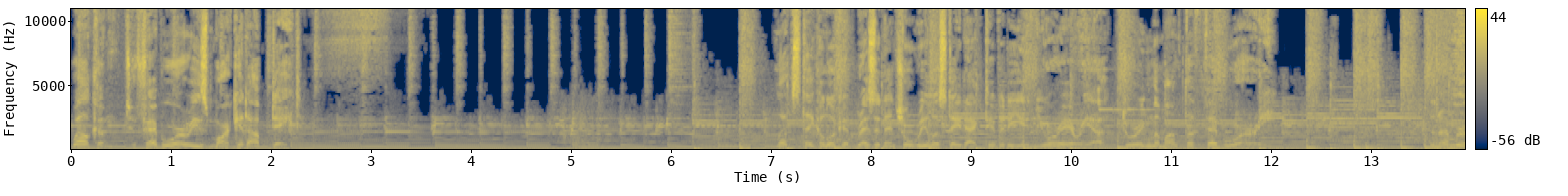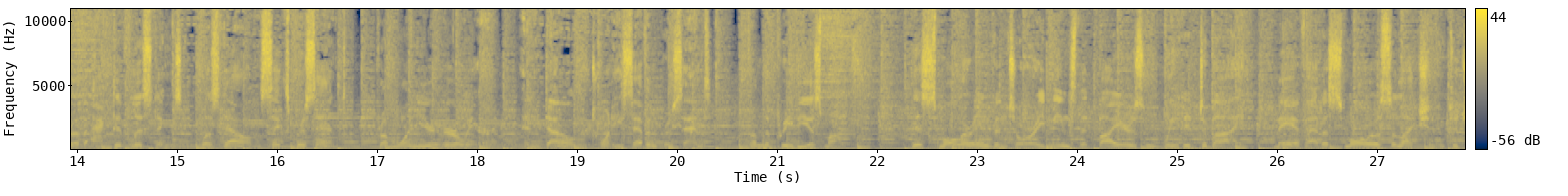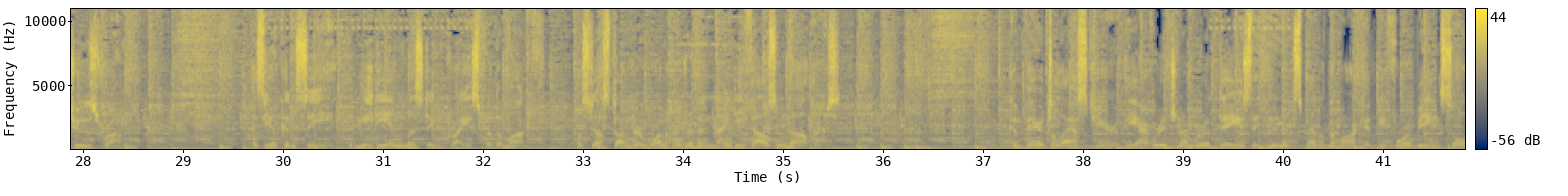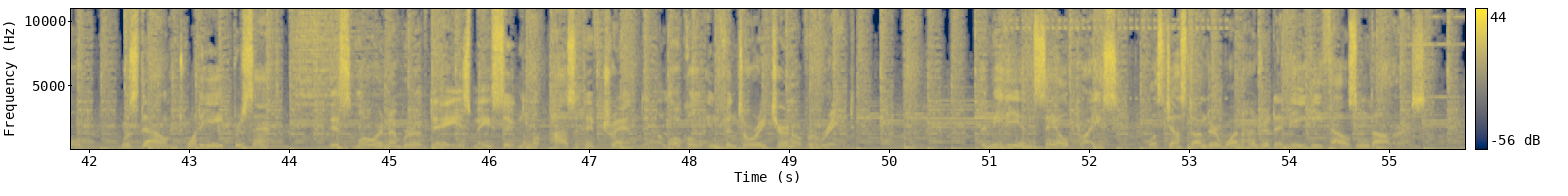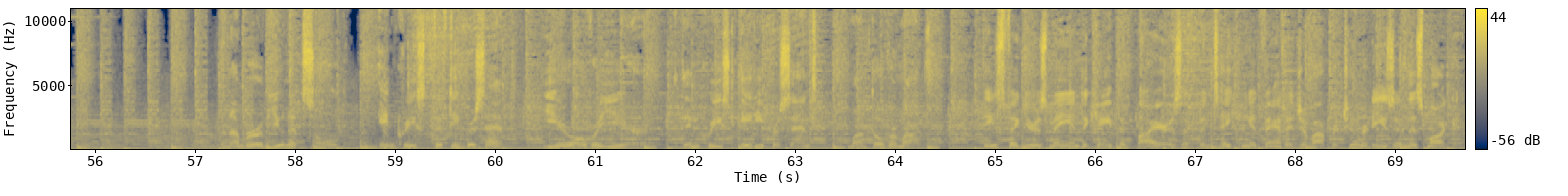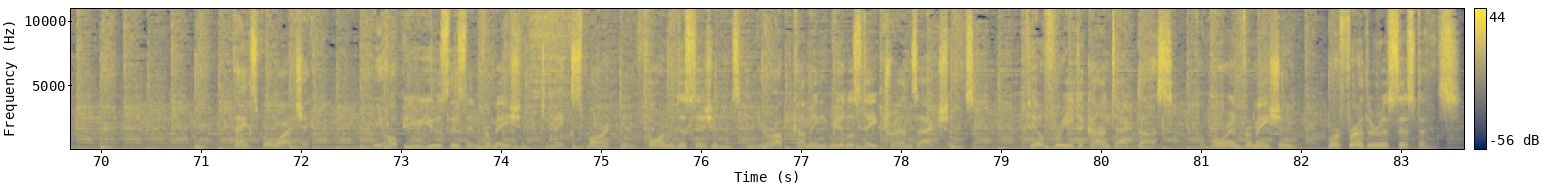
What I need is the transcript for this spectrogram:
Welcome to February's Market Update. Let's take a look at residential real estate activity in your area during the month of February. The number of active listings was down 6% from one year earlier and down 27% from the previous month. This smaller inventory means that buyers who waited to buy may have had a smaller selection to choose from. As you can see, the median listing price for the month was just under $190,000. Compared to last year, the average number of days that units spent on the market before being sold was down 28%. This lower number of days may signal a positive trend in the local inventory turnover rate. The median sale price was just under $180,000. The number of units sold increased 50% year over year and increased 80% month over month. These figures may indicate that buyers have been taking advantage of opportunities in this market. Thanks for watching. We hope you use this information to make smart, informed decisions in your upcoming real estate transactions. Feel free to contact us for more information or further assistance.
